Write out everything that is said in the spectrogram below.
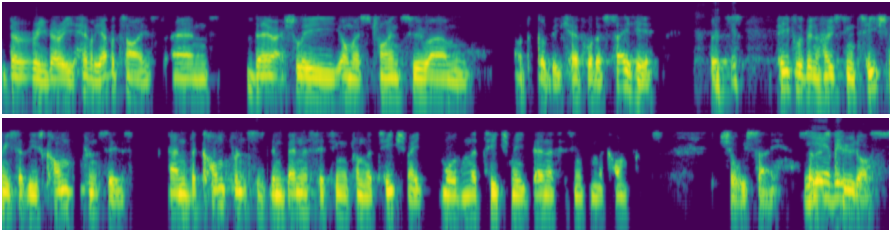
very, very heavily advertised. And they're actually almost trying to, um, I've got to be careful what I say here, but people have been hosting teach meets at these conferences. And the conference has been benefiting from the teach meet more than the teach meet benefiting from the conference, shall we say. So yeah, kudos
